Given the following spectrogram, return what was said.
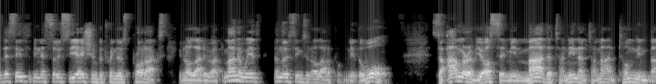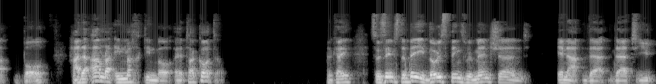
there seems to be an association between those products you're not allowed to have mana with and those things you're not allowed to put near the wall. So Amar of Yosef mean ma da tanina taman tomnim bo hada amra in machkin bo takoto. Okay, so it seems to be those things we mentioned in a, that that you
